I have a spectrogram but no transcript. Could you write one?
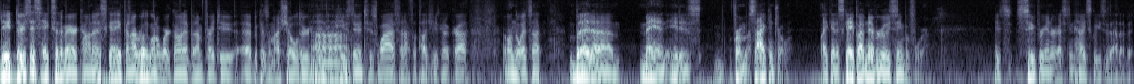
Dude, there's this Rickson Americana escape, and I really want to work on it, but I'm afraid to uh, because of my shoulder. And Ah. he was doing it to his wife, and I thought she was going to cry on the website. But um, man, it is from side control, like an escape I've never really seen before. It's super interesting how he squeezes out of it.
